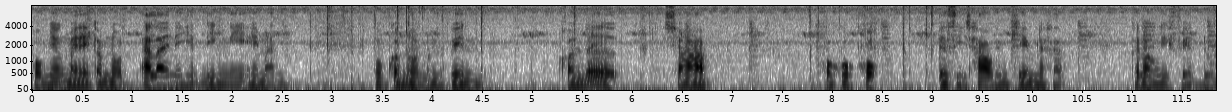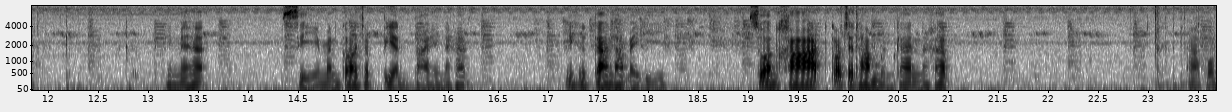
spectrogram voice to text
ผมยังไม่ได้กำหนดอะไรใน heading นี้ให้มัน ผมกำหนดมันเป็น color sharp 666 เป็นสีเทาเข้มๆนะครับ ก็ลองรีเฟซดู เห็นไหมฮะ สีมันก็จะเปลี่ยนไปนะครับ นี่คือการทำ ID ส่วนคาร์ดก็จะทำเหมือนกันนะครับ ผม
